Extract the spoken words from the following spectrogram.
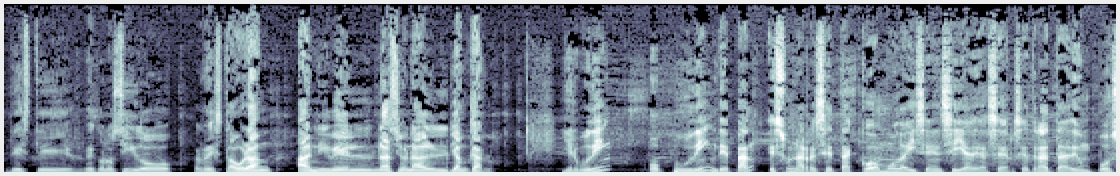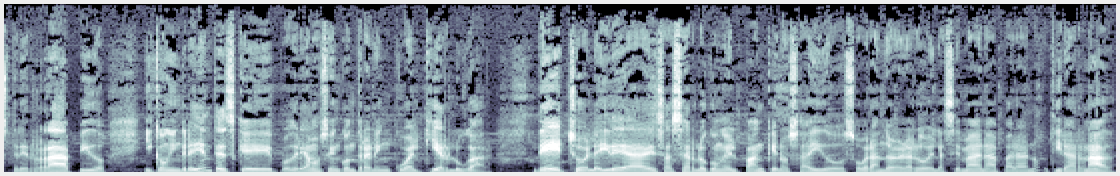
de este reconocido restaurante a nivel nacional, Giancarlo. Y el budín o pudín de pan es una receta cómoda y sencilla de hacer. Se trata de un postre rápido y con ingredientes que podríamos encontrar en cualquier lugar. De hecho, la idea es hacerlo con el pan que nos ha ido sobrando a lo largo de la semana para no tirar nada.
